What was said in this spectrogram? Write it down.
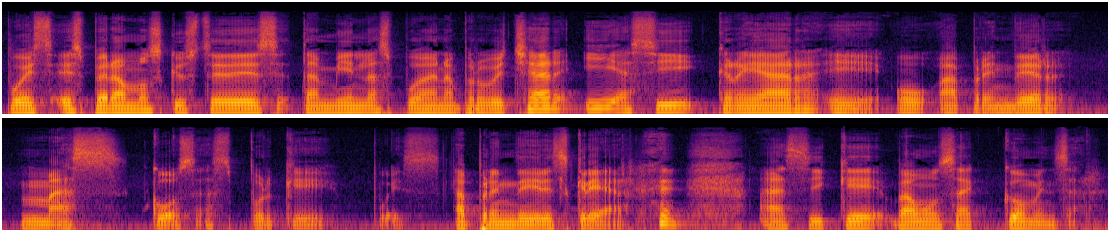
pues esperamos que ustedes también las puedan aprovechar y así crear eh, o aprender más cosas, porque pues aprender es crear. Así que vamos a comenzar.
